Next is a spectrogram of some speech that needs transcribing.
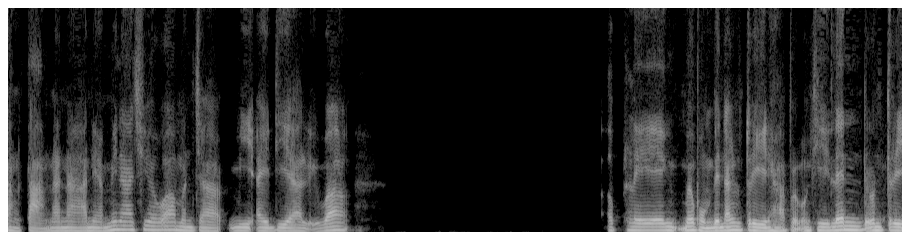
ต่างๆ นานาเนี่ยไม่น่าเชื่อว่ามันจะมีไอเดียหรือว่าเพลงเมื่อผมเป็นนักดนตรีนะครับบางทีเล่นดนตรี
